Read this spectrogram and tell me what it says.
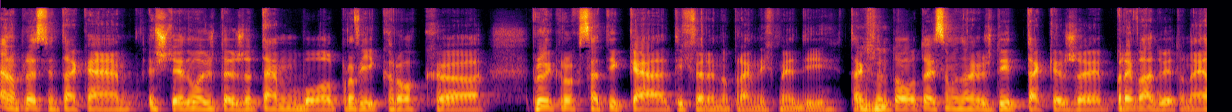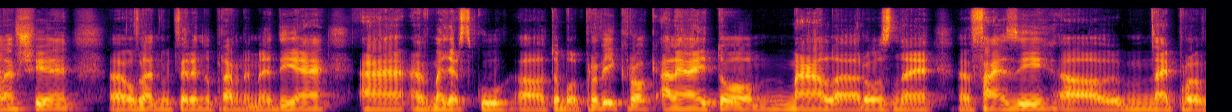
Áno, presne tak. A ešte je dôležité, že tam bol prvý krok, e, prvý krok sa týka tých verejnoprávnych médií. Takže mm-hmm. to, to je samozrejme vždy také, že prevláduje to najľahšie, e, ovládnuť verejnoprávne médiá a v Maďarsku e, to bol prvý krok, ale aj to mal rôzne fázy. Najprv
